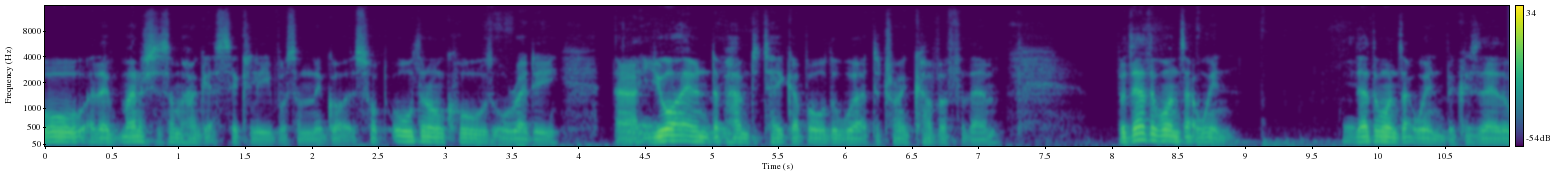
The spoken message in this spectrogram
or they've managed to somehow get sick leave or something. They've got swapped all their on calls already. Uh, Yeah, you end up having to take up all the work to try and cover for them, but they're the ones that win. Yeah. They're the ones that win because they're the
